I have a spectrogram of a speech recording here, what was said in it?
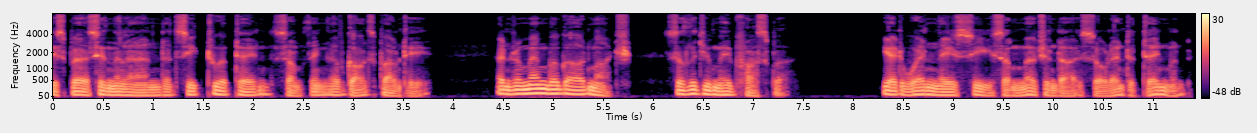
disperse in the land and seek to obtain something of God's bounty and remember God much, so that you may prosper. Yet when they see some merchandise or entertainment,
